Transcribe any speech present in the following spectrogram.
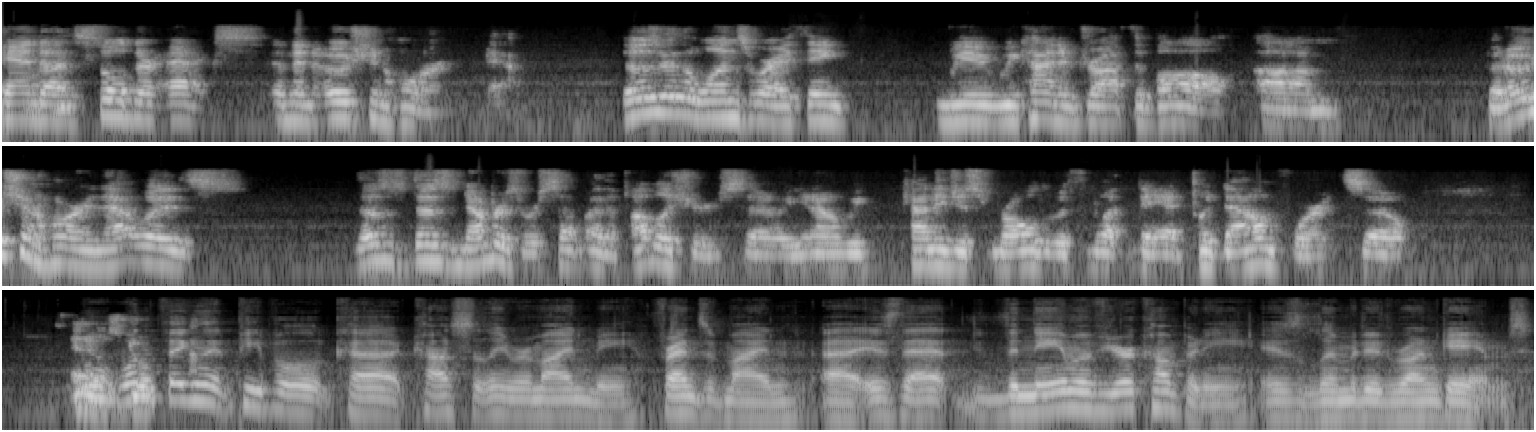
and uh, Soldner X, and then Oceanhorn. Yeah. those are the ones where I think we we kind of dropped the ball. Um, but Oceanhorn, that was those those numbers were set by the publishers, so you know we kind of just rolled with what they had put down for it. So Well, one thing that people co- constantly remind me, friends of mine, uh, is that the name of your company is Limited Run Games.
